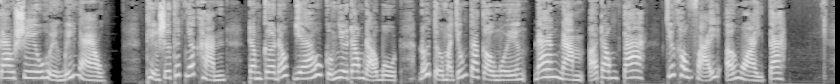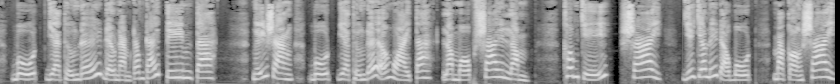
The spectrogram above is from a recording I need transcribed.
cao siêu huyền bí nào? Thiền sư Thích Nhất Hạnh, trong cơ đốc giáo cũng như trong đạo bụt, đối tượng mà chúng ta cầu nguyện đang nằm ở trong ta, chứ không phải ở ngoài ta. Bụt và Thượng Đế đều nằm trong trái tim ta, nghĩ rằng Bụt và Thượng Đế ở ngoài ta là một sai lầm. Không chỉ sai với giáo lý đạo Bụt mà còn sai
